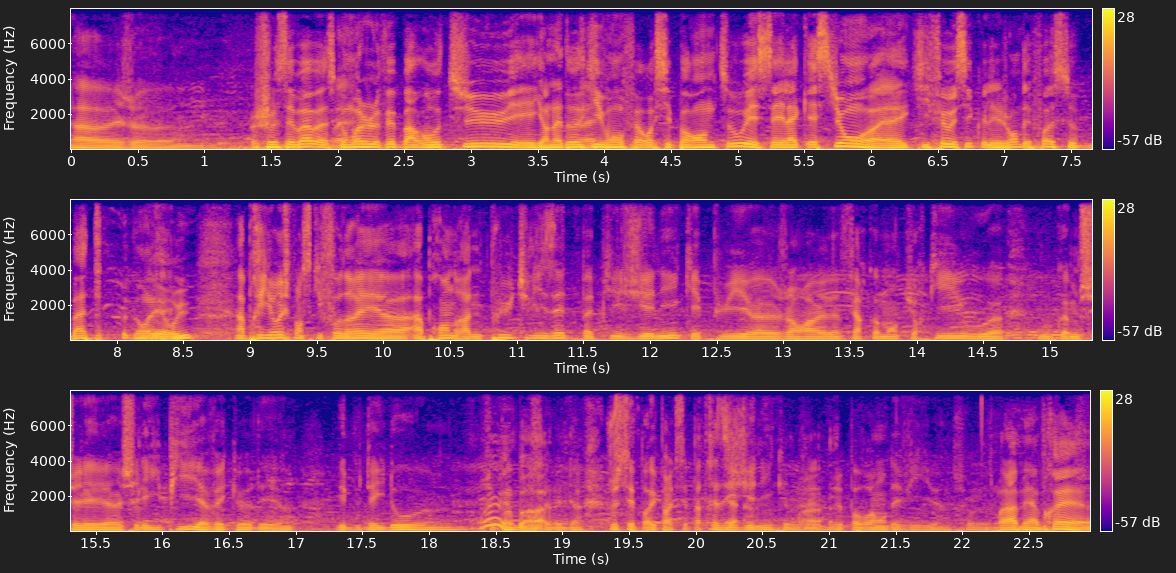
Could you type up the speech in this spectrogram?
Là, euh, je, Je sais pas parce que moi je le fais par au-dessus et il y en a d'autres Ouais. qui vont faire aussi par en dessous et c'est la question euh, qui fait aussi que les gens des fois se battent dans les rues. A priori, je pense qu'il faudrait euh, apprendre à ne plus utiliser de papier hygiénique et puis euh, genre euh, faire comme en Turquie ou, ou comme chez les, chez les hippies avec des, des bouteilles d'eau. je, sais Ouais, pas bah. je sais pas, il paraît que c'est pas très hygiénique. j'ai- pas vraiment d'avis sur le Voilà, mais après,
